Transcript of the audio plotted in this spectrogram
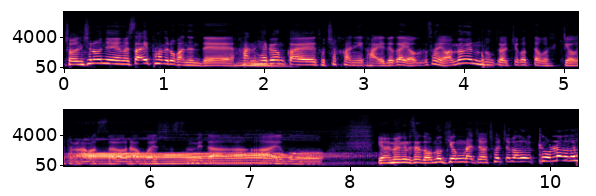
전 신혼여행을 사이판으로 갔는데 한 음. 해변가에 도착하니 가이드가 여기서 여명의 눈동자를 찍었다고 해서 기억이 더 남았어요. 라고 했었습니다. 아이고. 여명의 눈동자 너무 기억나죠? 철조망을 이렇게 올라가서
